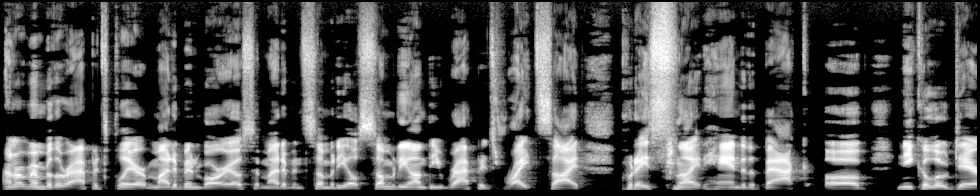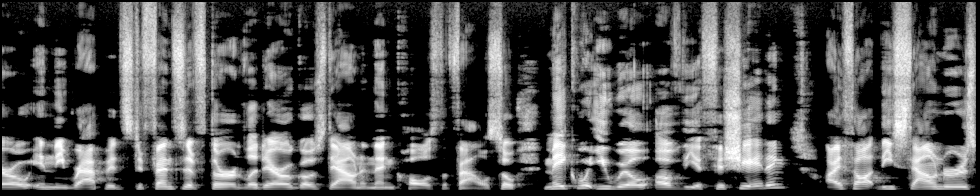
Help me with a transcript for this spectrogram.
I don't remember the Rapids player. It might have been Barrios. It might have been somebody else. Somebody on the Rapids right side put a slight hand to the back of Nico Lodeiro in the Rapids defensive third. Lodeiro goes down and then calls the foul. So make what you will of the officiating. I thought the Sounders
